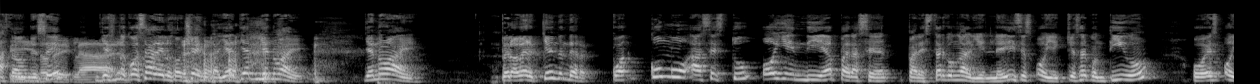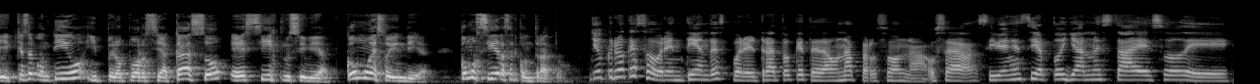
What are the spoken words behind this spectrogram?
hasta donde sé, ya es una cosa de los 80, ya, ya, ya no hay. Ya no hay. Pero a ver, quiero entender, ¿cómo haces tú hoy en día para hacer, para estar con alguien? ¿Le dices, oye, quiero estar contigo? ¿O es, oye, quiero estar contigo? Y, pero por si acaso es sin exclusividad. ¿Cómo es hoy en día? ¿Cómo cierras el contrato? Yo creo que sobreentiendes por el trato que te da una persona. O sea, si bien es cierto, ya no está eso de,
